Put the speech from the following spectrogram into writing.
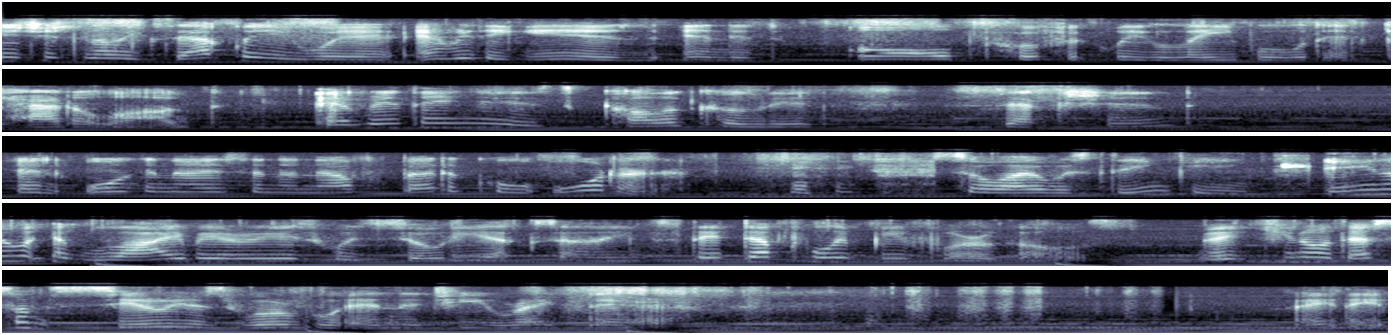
you just know exactly where everything is and it's all perfectly labeled and cataloged. Everything is color coded, sectioned, and organized in an alphabetical order. so I was thinking, you know, if libraries were zodiac signs, they'd definitely be Virgos. But you know, there's some serious Virgo energy right there. Right? They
